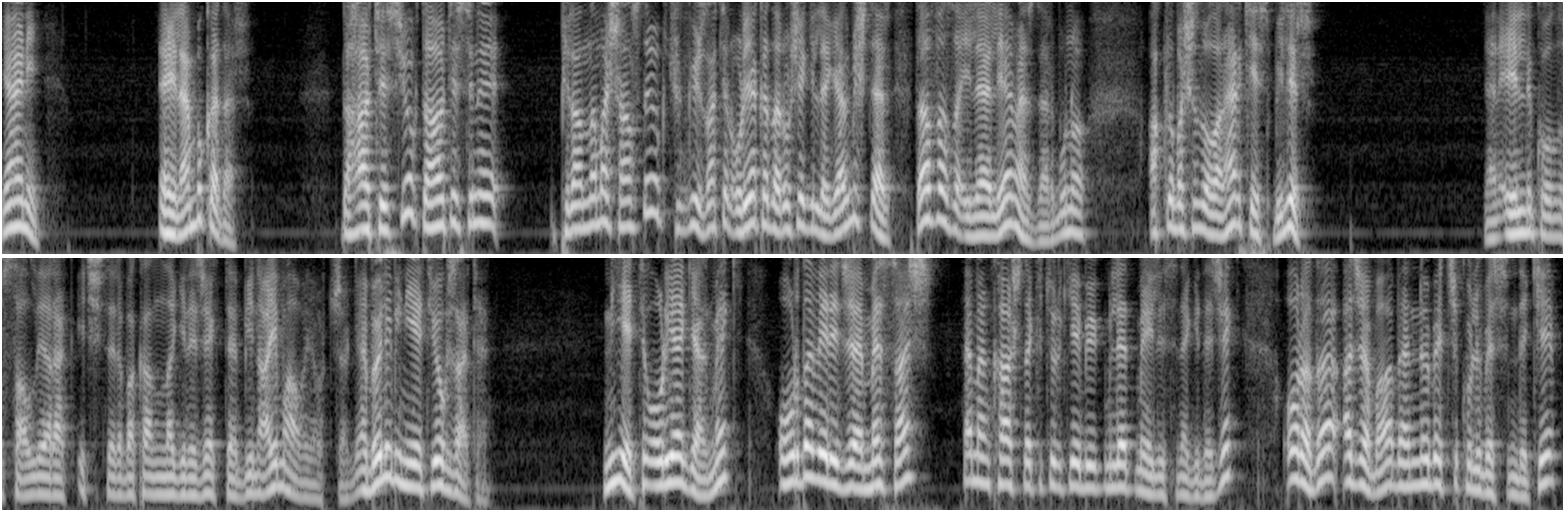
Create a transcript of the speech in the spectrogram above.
Yani eylem bu kadar. Daha ötesi yok. Daha ötesini planlama şansı da yok. Çünkü zaten oraya kadar o şekilde gelmişler. Daha fazla ilerleyemezler. Bunu aklı başında olan herkes bilir. Yani elini kolunu sallayarak İçişleri Bakanlığı'na girecek de binayı mı havaya uçacak? Ya böyle bir niyeti yok zaten. Niyeti oraya gelmek, orada vereceği mesaj hemen karşıdaki Türkiye Büyük Millet Meclisi'ne gidecek. Orada acaba ben nöbetçi kulübesindeki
